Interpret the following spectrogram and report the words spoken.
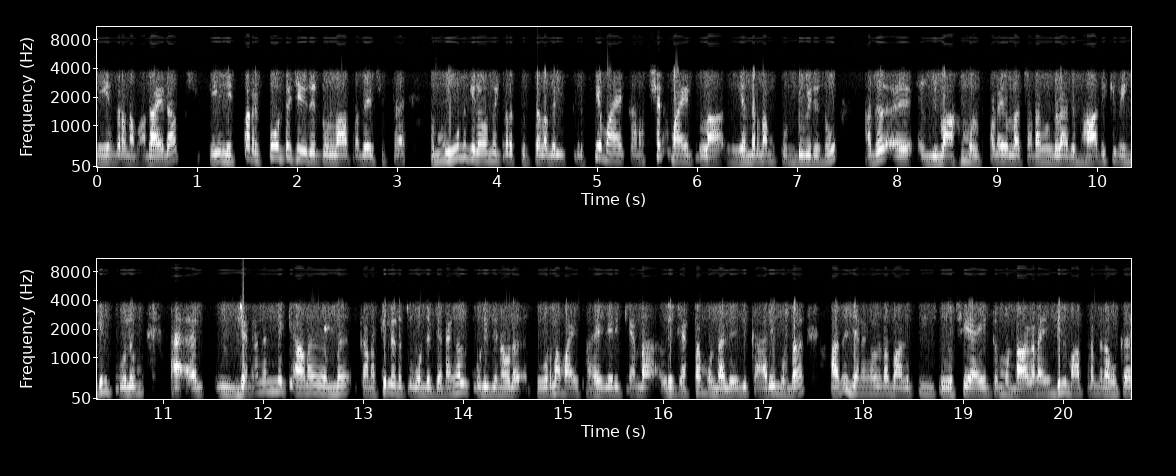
നിയന്ത്രണം അതായത് ഈ നിപ്പ റിപ്പോർട്ട് ചെയ്തിട്ടുള്ള പ്രദേശത്ത് മൂന്ന് കിലോമീറ്റർ ചുറ്റളവിൽ കൃത്യമായ കർശനമായിട്ടുള്ള നിയന്ത്രണം കൊണ്ടുവരുന്നു. അത് വിവാഹം ഉൾപ്പെടെയുള്ള ചടങ്ങുകളെ അത് ബാധിക്കുമെങ്കിൽ പോലും ജനനന്മയ്ക്കാണ് എന്ന് കണക്കിലെടുത്തുകൊണ്ട് ജനങ്ങൾ കൂടി ഇതിനോട് പൂർണമായി സഹകരിക്കേണ്ട ഒരു ഘട്ടമുണ്ട് അല്ലെങ്കിൽ കാര്യമുണ്ട്. അത് ജനങ്ങളുടെ ഭാഗത്ത് നിന്ന് തീർച്ചയായിട്ടും ഉണ്ടാകണം. എങ്കിൽ മാത്രമേ നമുക്ക്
